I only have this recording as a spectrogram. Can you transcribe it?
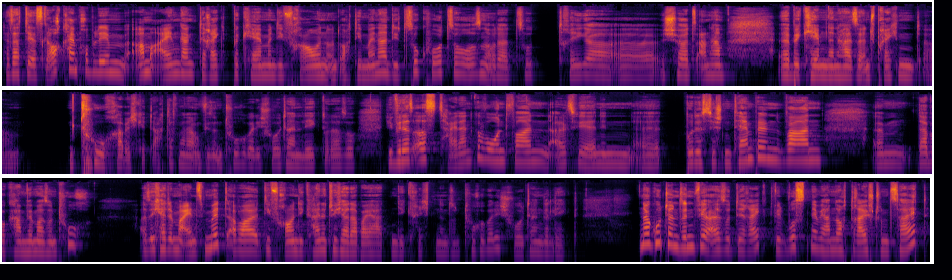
da sagte er, es ist auch kein Problem. Am Eingang direkt bekämen die Frauen und auch die Männer, die zu kurze Hosen oder zu Träger-Shirts äh, anhaben, äh, bekämen dann halt so entsprechend äh, ein Tuch, habe ich gedacht, dass man da irgendwie so ein Tuch über die Schultern legt oder so. Wie wir das aus Thailand gewohnt waren, als wir in den äh, buddhistischen Tempeln waren, ähm, da bekamen wir mal so ein Tuch. Also ich hatte immer eins mit, aber die Frauen, die keine Tücher dabei hatten, die kriegten dann so ein Tuch über die Schultern gelegt. Na gut, dann sind wir also direkt, wir wussten ja, wir haben noch drei Stunden Zeit.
